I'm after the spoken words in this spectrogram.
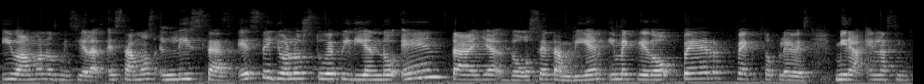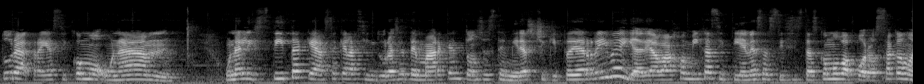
Y vámonos mis cielas, estamos listas. Este yo lo estuve pidiendo en talla 12 también Y me quedó perfecto plebes. Mira, en la cintura trae así como una mm, una listita que hace que la cintura se te marque, entonces te miras chiquito de arriba y ya de abajo, mija, si tienes así, si estás como vaporosa, como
